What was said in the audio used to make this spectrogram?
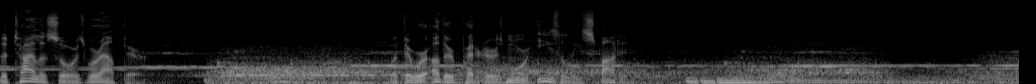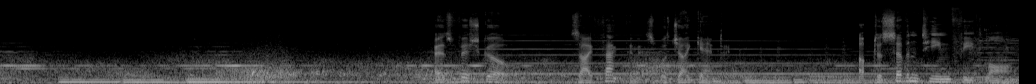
The tylosaurs were out there. But there were other predators more easily spotted. As fish go, Xiphactinus was gigantic, up to 17 feet long.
